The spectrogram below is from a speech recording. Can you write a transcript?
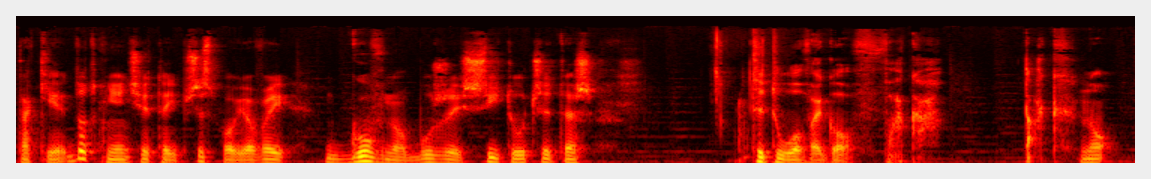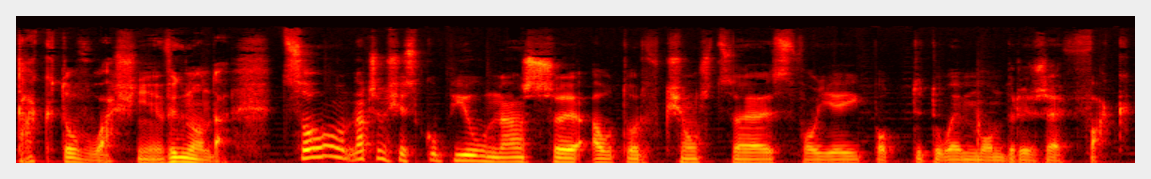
takie dotknięcie tej przysłowiowej gówno burzy shitu, czy też tytułowego faka. Tak, no tak to właśnie wygląda. Co, na czym się skupił nasz autor w książce swojej pod tytułem Mądry, że fak.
